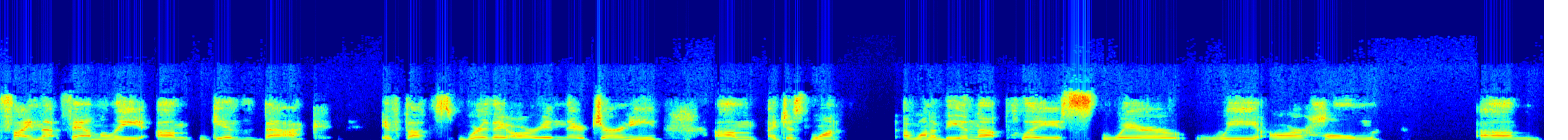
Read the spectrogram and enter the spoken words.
find that family, um, give back if that's where they are in their journey. Um, I just want I want to be in that place where we are home um,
